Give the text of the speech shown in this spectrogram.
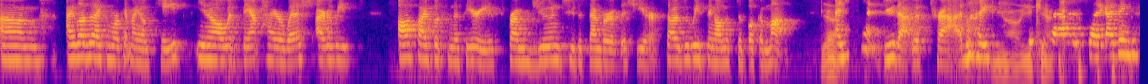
Um, I love that I can work at my own pace. You know, with Vampire Wish, I released all five books in the series from June to December of this year. So I was releasing almost a book a month. Yeah. And you can't do that with trad. Like, no, you can't. it's like I think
